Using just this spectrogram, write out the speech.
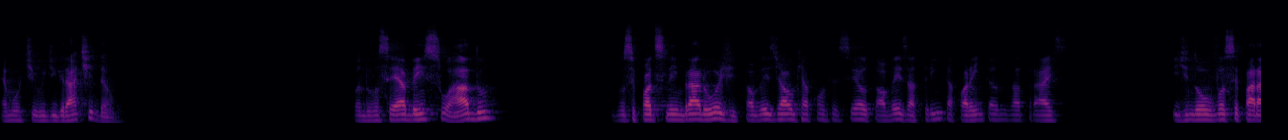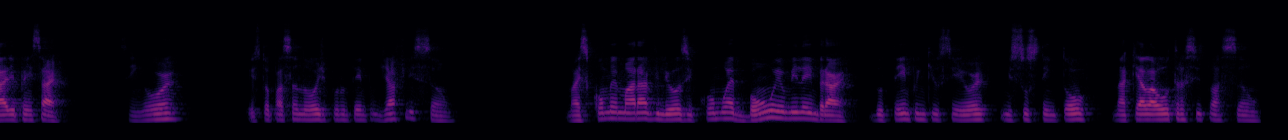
é motivo de gratidão. Quando você é abençoado, você pode se lembrar hoje, talvez de algo que aconteceu, talvez há 30, 40 anos atrás, e de novo você parar e pensar: Senhor, eu estou passando hoje por um tempo de aflição, mas como é maravilhoso e como é bom eu me lembrar do tempo em que o Senhor me sustentou naquela outra situação.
